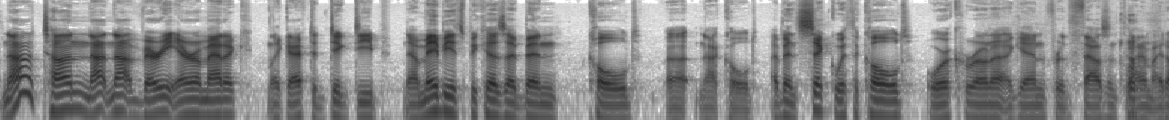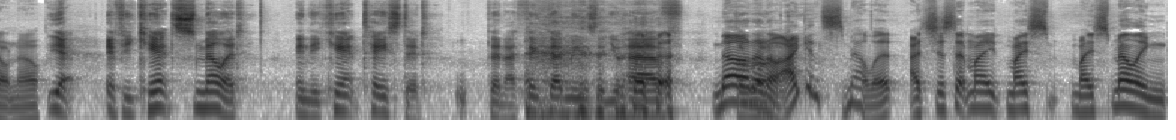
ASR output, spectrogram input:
not a ton. Not not very aromatic. Like I have to dig deep. Now maybe it's because I've been cold. Uh, not cold. I've been sick with a cold or a corona again for the thousandth time. I don't know. Yeah, if you can't smell it and you can't taste it, then I think that means that you have. No, no, no. I can smell it. It's just that my my my smelling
